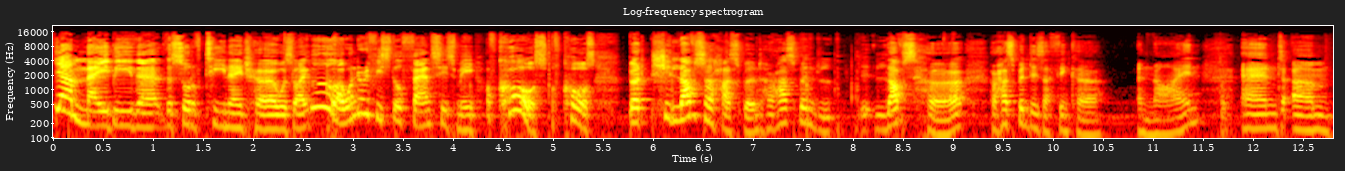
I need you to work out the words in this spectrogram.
Yeah, maybe the the sort of teenage her was like, oh, I wonder if he still fancies me. Of course, of course. But she loves her husband. Her husband l- loves her. Her husband is, I think, a a nine, and. Um,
